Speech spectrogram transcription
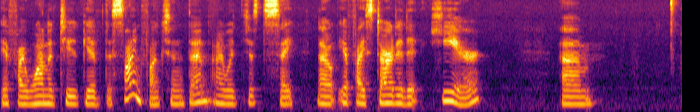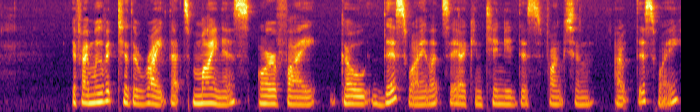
if I wanted to give the sine function, then I would just say, now if I started it here, um, if I move it to the right, that's minus, or if I go this way, let's say I continued this function out this way,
